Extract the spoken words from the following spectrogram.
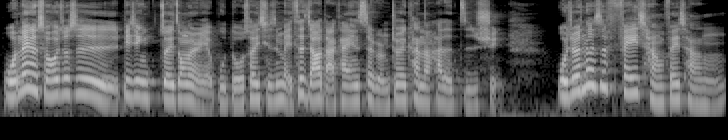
我那个时候就是，毕竟追踪的人也不多，所以其实每次只要打开 Instagram 就会看到他的资讯。我觉得那是非常非常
